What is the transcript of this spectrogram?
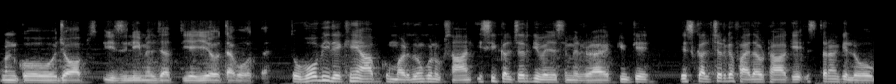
ان کو جابس ایزیلی مل جاتی ہے، یہ ہوتا ہے، وہ ہوتا ہے۔ تو وہ بھی دیکھیں، آپ کو مردوں کو نقصان اسی کلچر کی وجہ سے مل رہا ہے، کیونکہ اس کلچر کا فائدہ اٹھا کے اس طرح کے لوگ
